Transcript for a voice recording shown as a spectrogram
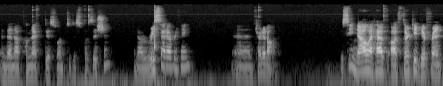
And then I'll connect this one to this position. And I'll reset everything and turn it on. You see now I have uh, 30 different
